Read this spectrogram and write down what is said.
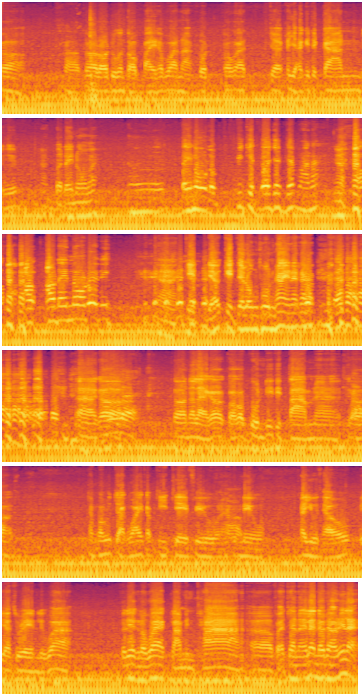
ก็ ครับก็รอดูกันต่อไปครับว่าอนาคตเขาอาจจะขยายกิจการหรือเปิดไดโนไหมเออไดโนเหรอพี่กิตก็เย็บๆมานะเอาเอาเอาเอาไดโนด้วยดิอ่ากิจเดี๋ยวกิจจะลงทุนให้นะครับ อ่าก็นั่นแหละก็นั่นแหละก็ขอขอบคุณที่ติดตามนะครัก็บทำความรู้จักไว้กับ TJ f i l นะคครัรับบนิวใครอยู่แถวพญาสุเรนหรือว่าก็เรียกระแวกรามอินทราแฟชั่นไอแลนด์แถวๆนี้แหละ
